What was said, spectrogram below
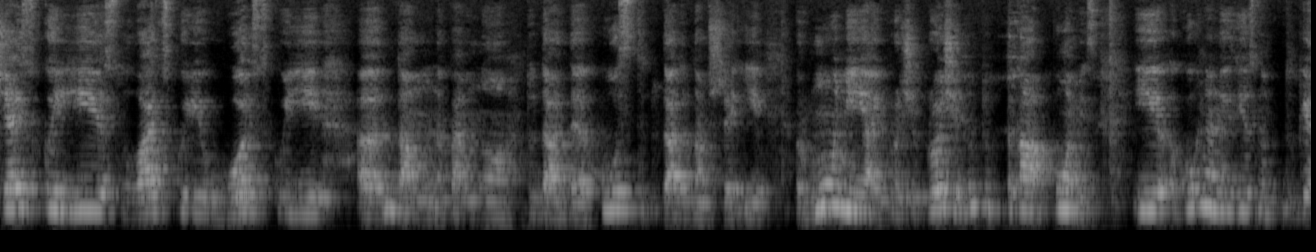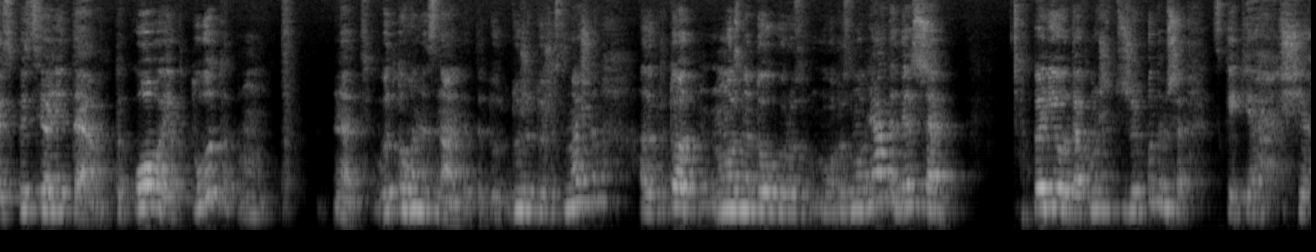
чеської, словацької, угорської, е, ну там, напевно, туди, де хуст, туди де там ще і Румунія і прочі, прочі. Ну тут така помість. І кухня в них дійсно таке спеціаліте. Такого, як тут, нет, ви того не знайдете. Дуже-дуже смачно, але про то можна довго розмовляти. Десь ще в періодах, може, вже будемо ще скільки ще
